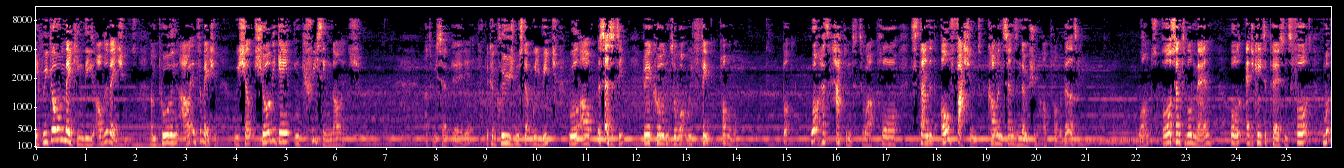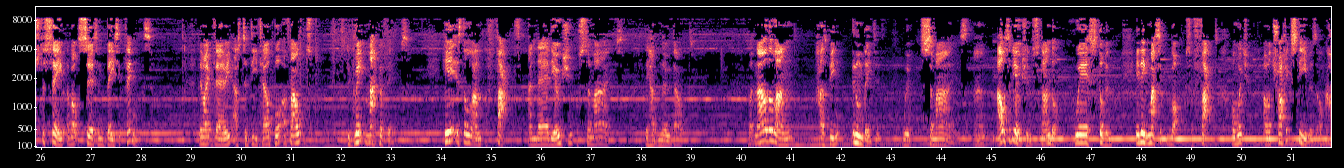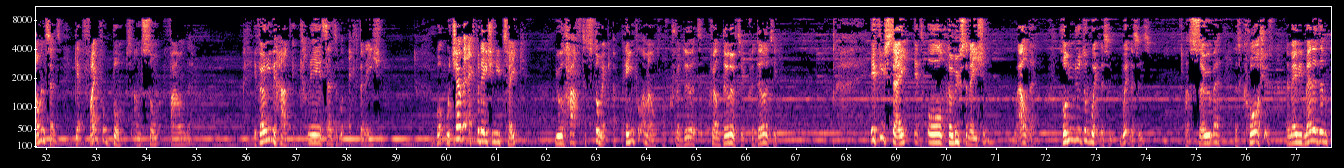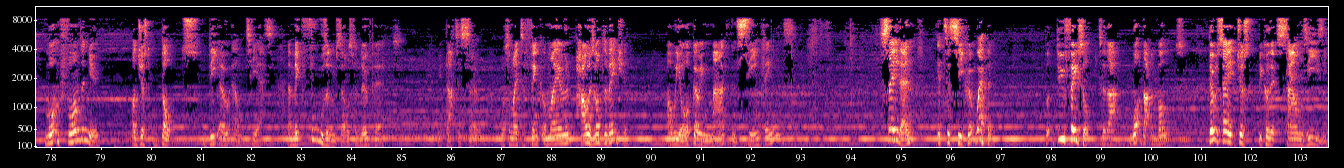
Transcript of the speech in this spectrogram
If we go on making these observations and pooling our information, we shall surely gain increasing knowledge. As we said earlier, the conclusions that we reach will of necessity be according to what we think probable. But what has happened to our poor, standard, old fashioned, common sense notion of probability? Once, all sensible men, all educated persons thought much the same about certain basic things. They might vary as to detail, but about the great map of things. Here is the land of facts, and there the ocean of surmise. They had no doubt. But now the land has been inundated with surmise, and out of the ocean stand up queer, stubborn, enigmatic rocks of fact on which our traffic steamers of common sense get frightful bumps and some founder. If only we had a clear, sensible explanation. But whichever explanation you take, you will have to stomach a painful amount of credulity, credulity, credulity. If you say it's all hallucination, well then, hundreds of witnesses, witnesses as sober, as cautious, and maybe many of them more informed than you, are just dolts, D O L T S, and make fools of themselves for no purpose. If that is so, what am I to think of my own powers of observation? Are we all going mad and seeing things? Say then, it's a secret weapon, do face up to that what that involves. Don't say it just because it sounds easy.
